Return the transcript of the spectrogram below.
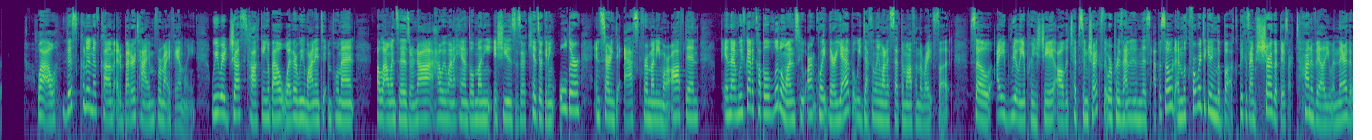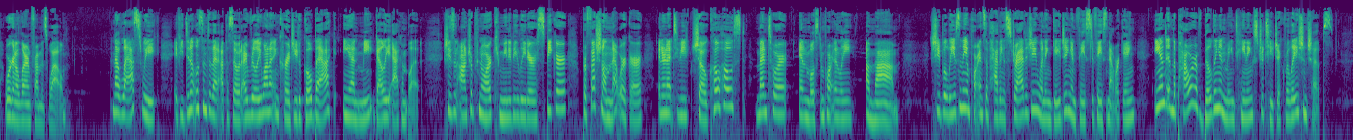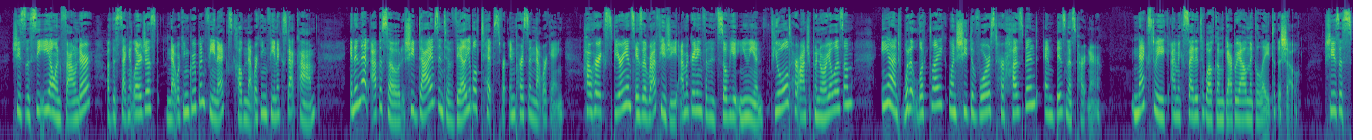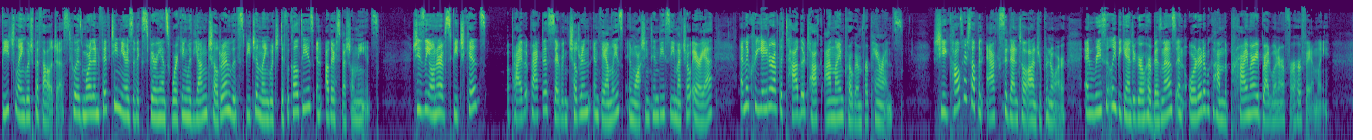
Wow, this couldn't have come at a better time for my family. We were just talking about whether we wanted to implement allowances or not, how we want to handle money issues as our kids are getting older and starting to ask for money more often. And then we've got a couple of little ones who aren't quite there yet, but we definitely want to set them off on the right foot. So I really appreciate all the tips and tricks that were presented in this episode and look forward to getting the book because I'm sure that there's a ton of value in there that we're going to learn from as well. Now, last week, if you didn't listen to that episode, I really want to encourage you to go back and meet Gelly Achenblatt. She's an entrepreneur, community leader, speaker, professional networker, internet TV show co-host, mentor, and most importantly, a mom. She believes in the importance of having a strategy when engaging in face to face networking and in the power of building and maintaining strategic relationships. She's the CEO and founder of the second largest networking group in Phoenix called networkingphoenix.com. And in that episode, she dives into valuable tips for in person networking, how her experience as a refugee emigrating from the Soviet Union fueled her entrepreneurialism and what it looked like when she divorced her husband and business partner. Next week, I'm excited to welcome Gabrielle Nicolay to the show. She's a speech language pathologist who has more than 15 years of experience working with young children with speech and language difficulties and other special needs. She's the owner of Speech Kids, a private practice serving children and families in Washington, D.C. metro area, and the creator of the Toddler Talk online program for parents. She calls herself an accidental entrepreneur and recently began to grow her business in order to become the primary breadwinner for her family.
